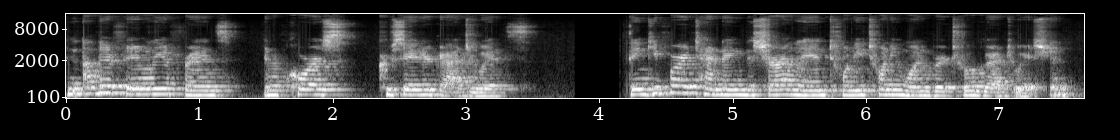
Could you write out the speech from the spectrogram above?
and other family and friends, and of course, Crusader graduates. Thank you for attending the Char-Lan 2021 virtual graduation.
